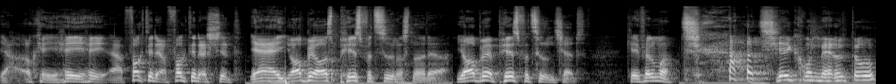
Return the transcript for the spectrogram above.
Ja, okay, hey, hey. Ja, fuck det der, fuck det der shit. Ja, Jobbe er også pis for tiden og sådan noget der. Jobbe er pis for tiden, chat. Kan I følge mig? Tjek Ronaldo.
